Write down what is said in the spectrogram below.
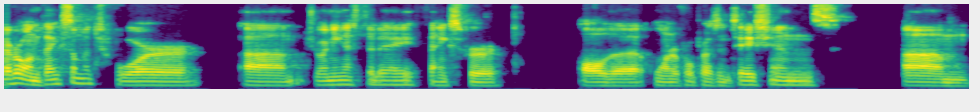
Everyone, thanks so much for um, joining us today. Thanks for all the wonderful presentations. Um,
